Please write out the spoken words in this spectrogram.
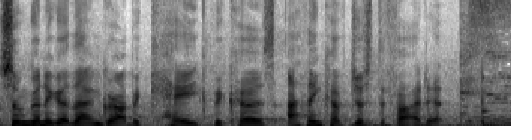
So I'm gonna go there and grab a cake because I think I've justified it.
